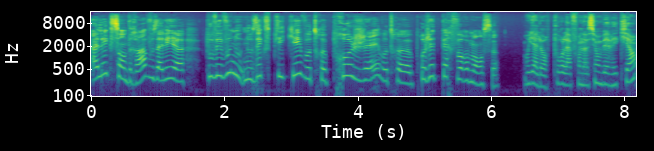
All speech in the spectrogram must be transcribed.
Alexandra, vous allez, euh, pouvez-vous nous, expliquer votre projet, votre projet de performance? Oui, alors pour la Fondation Verekia,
